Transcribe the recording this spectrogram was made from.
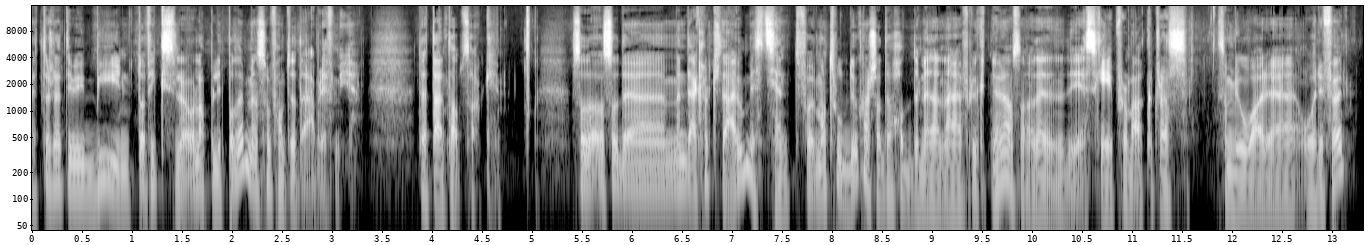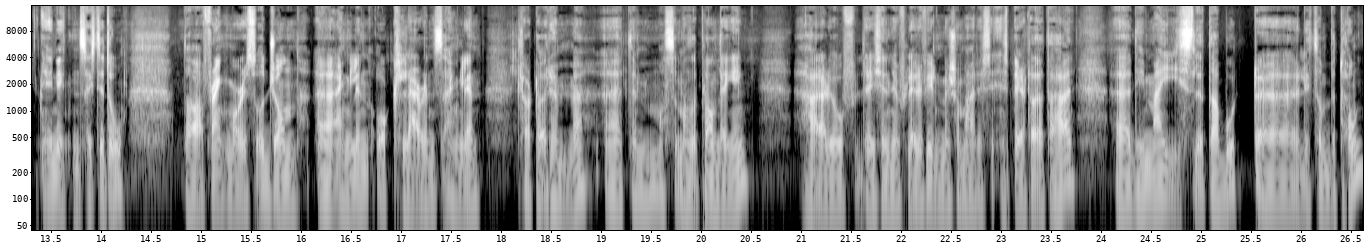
Rett og slett, Vi begynte å fikse og lappe litt på det, men så fant vi at det ble for mye. Dette er en tapssak. Så, så det, men det er klart, det er jo mest kjent for Man trodde jo kanskje at det hadde med denne flukten å altså The Escape from Alcatraz som jo var året før, i 1962. Da Frank Morris og John Anglin og Clarence Anglin klarte å rømme etter masse, masse planlegging. Her er det jo, Dere kjenner jo flere filmer som er inspirert av dette her. De meislet da bort litt sånn betong,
